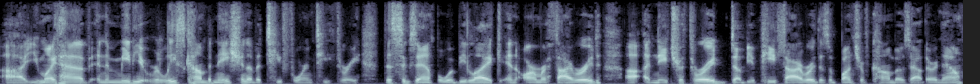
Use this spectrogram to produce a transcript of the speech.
Uh, you might have an immediate release combination of a T4 and T3. This example would be like an Armour thyroid, uh, a Nature-Throid, WP thyroid. There's a bunch of combos out there now.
